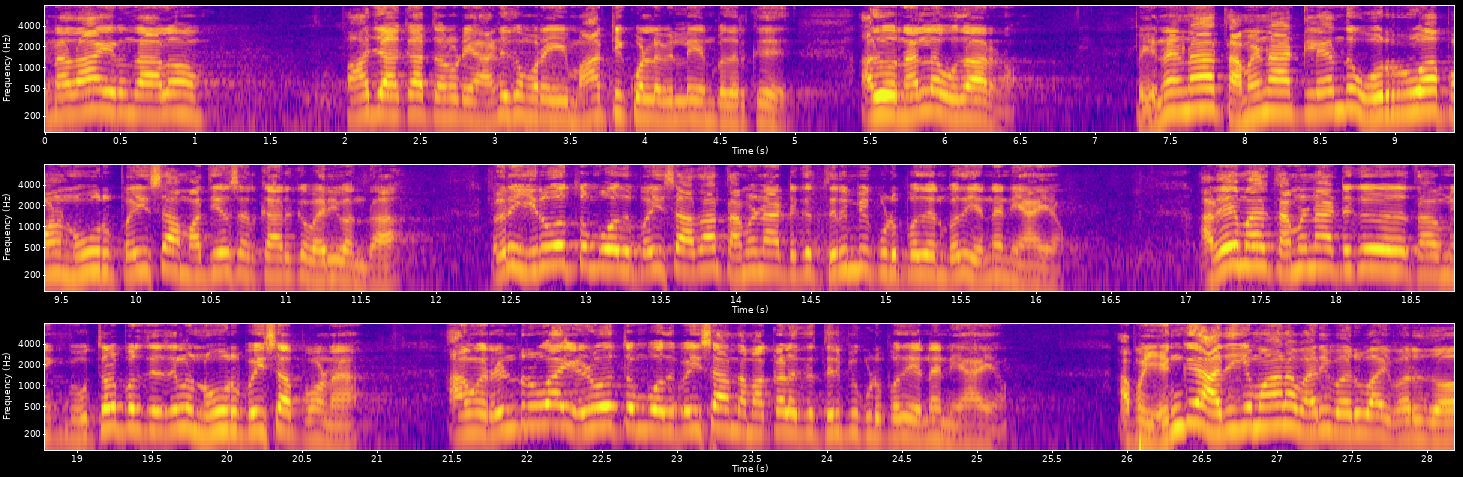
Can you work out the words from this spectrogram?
என்னதான் இருந்தாலும் பாஜக தன்னுடைய அணுகுமுறையை மாற்றிக்கொள்ளவில்லை என்பதற்கு அது ஒரு நல்ல உதாரணம். இப்போ என்னென்னா தமிழ்நாட்டிலேருந்து ஒரு ரூபா பணம் நூறு பைசா மத்திய சர்க்காருக்கு வரி வந்தால் வெறும் இருபத்தொம்போது பைசா தான் தமிழ்நாட்டுக்கு திரும்பி கொடுப்பது என்பது என்ன நியாயம்? அதே மாதிரி தமிழ்நாட்டுக்கு தமி உத்தரப்பிரதேசத்தில் நூறு பைசா போனால் அவங்க ரெண்டு ரூபா எழுபத்தொம்போது பைசா அந்த மக்களுக்கு திருப்பி கொடுப்பது என்ன நியாயம்? அப்போ எங்கே அதிகமான வரி வருவாய் வருதோ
